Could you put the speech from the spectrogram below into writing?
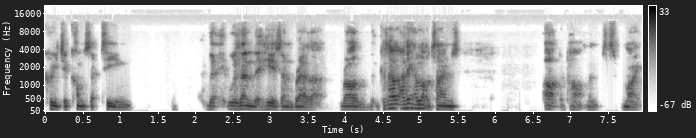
creature concept team that it was under his umbrella, rather because I, I think a lot of times art departments might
